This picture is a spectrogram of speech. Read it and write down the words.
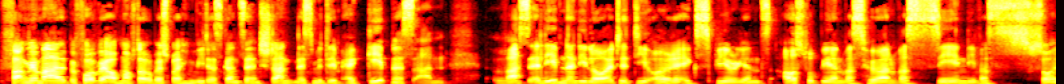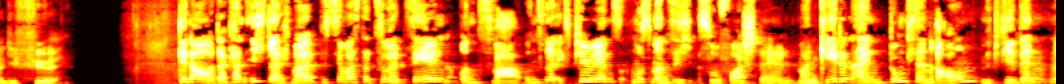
Fangen wir mal, bevor wir auch noch darüber sprechen, wie das Ganze entstanden ist, mit dem Ergebnis an. Was erleben denn die Leute, die eure Experience ausprobieren? Was hören, was sehen die, was sollen die fühlen? Genau, da kann ich gleich mal ein bisschen was dazu erzählen. Und zwar, unsere Experience muss man sich so vorstellen. Man geht in einen dunklen Raum mit vier Wänden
